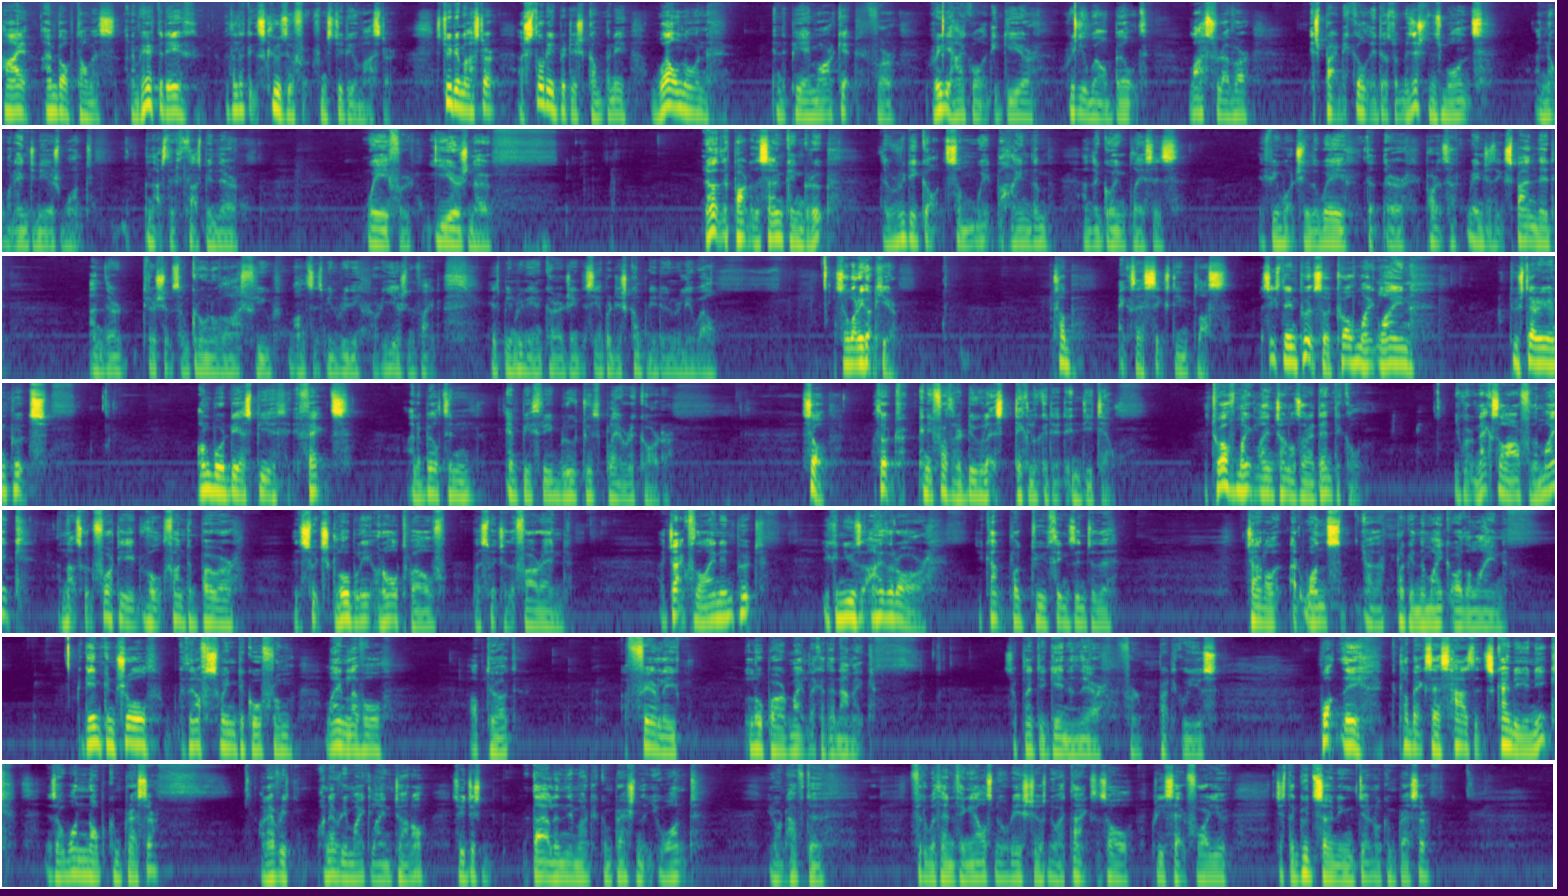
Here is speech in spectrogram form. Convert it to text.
Hi, I'm Bob Thomas, and I'm here today with a little exclusive from Studiomaster. Studio Master, a storied British company, well known in the PA market for really high quality gear, really well built, lasts forever, it's practical, it does what musicians want and not what engineers want. And that's, that's been their way for years now. Now that they're part of the SoundKing group, they've really got some weight behind them and they're going places. If you've been watching the way that their product range has expanded and their dealerships have grown over the last few months, it's been really, or years in fact, it's been really encouraging to see a British company doing really well. So what I got here, Club XS16 Plus. 16 inputs, so 12 mic line, two stereo inputs, onboard DSP effects, and a built-in MP3 Bluetooth player recorder. So, without any further ado, let's take a look at it in detail. The 12 mic line channels are identical. You've got an XLR for the mic, and that's got 48 volt phantom power that's switched globally on all 12 by a switch at the far end. A jack for the line input. You can use either or. You can't plug two things into the channel at once, either plug in the mic or the line. Gain control with enough swing to go from line level up to a, a fairly low powered mic like a dynamic. So plenty of gain in there for practical use. What the Club XS has that's kind of unique is a one knob compressor on every, on every mic line channel. So you just dial in the amount of compression that you want. You don't have to fiddle with anything else, no ratios, no attacks, it's all preset for you. Just a good sounding general compressor.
